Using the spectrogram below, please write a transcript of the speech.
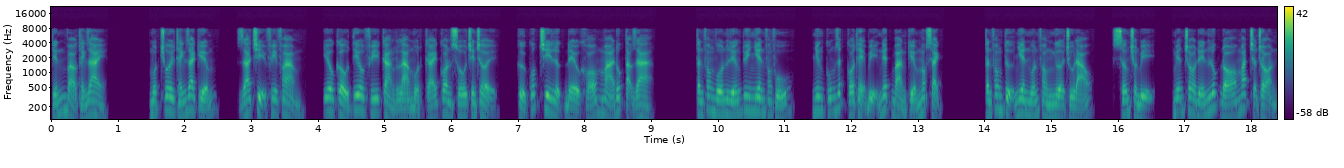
tiến vào thánh giai. Một chuôi thánh giai kiếm, giá trị phi phàm, yêu cầu tiêu phí càng là một cái con số trên trời, cử quốc chi lực đều khó mà đúc tạo ra. Tần Phong vốn liếng tuy nhiên phong phú, nhưng cũng rất có thể bị niết bàn kiếm móc sạch. Tần Phong tự nhiên muốn phòng ngừa chú đáo, sớm chuẩn bị, miễn cho đến lúc đó mắt trợn tròn.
